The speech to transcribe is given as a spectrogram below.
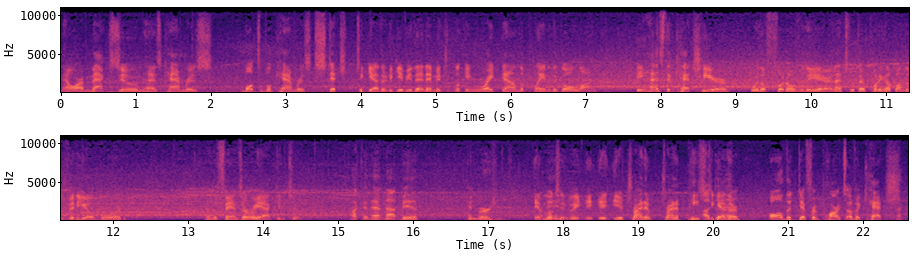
Now our Max Zoom has cameras multiple cameras stitched together to give you that image looking right down the plane of the goal line. He has the catch here with a foot over the air, and that's what they're putting up on the video board, and the fans are reacting to. How can that not be a conversion? It I looks mean, it, it, you're trying to trying to piece again. together all the different parts of a catch.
